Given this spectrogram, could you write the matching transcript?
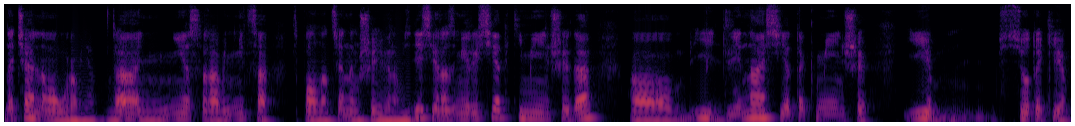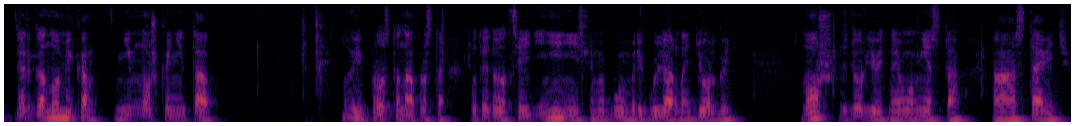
начального уровня, да, не сравнится с полноценным шейвером. Здесь и размеры сетки меньше, да, а, и длина сеток меньше, и все-таки эргономика немножко не та. Ну и просто-напросто вот это вот соединение, если мы будем регулярно дергать нож, сдергивать на его место, а, ставить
